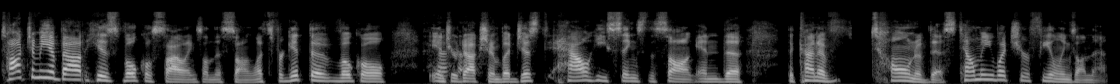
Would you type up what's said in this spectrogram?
Talk to me about his vocal stylings on this song. Let's forget the vocal introduction, but just how he sings the song and the the kind of tone of this. Tell me what your feelings on that.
